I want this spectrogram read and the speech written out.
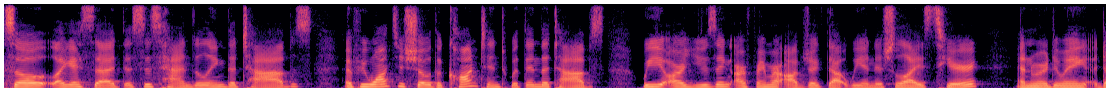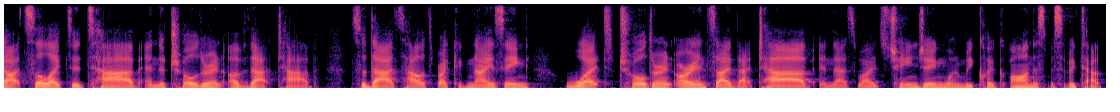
So like I said, this is handling the tabs. If we want to show the content within the tabs, we are using our framer object that we initialized here and we're doing dot selected tab and the children of that tab. So that's how it's recognizing what children are inside that tab. And that's why it's changing when we click on the specific tab.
